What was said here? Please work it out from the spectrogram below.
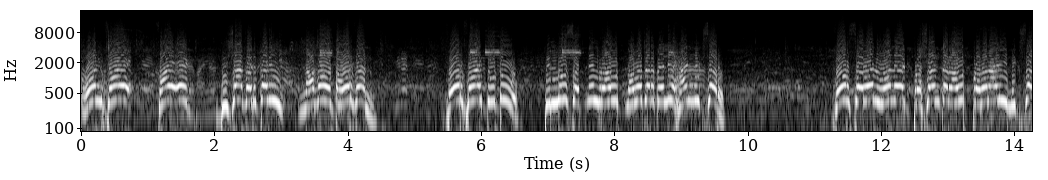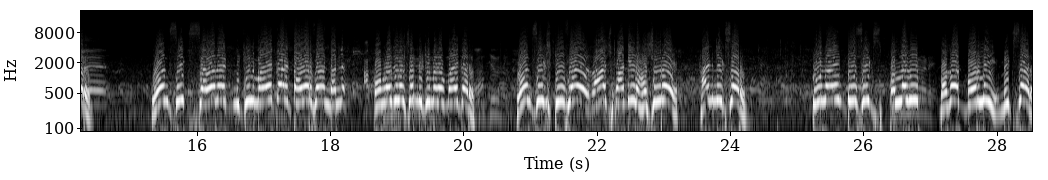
one five five eight Disha Gadkari Nagaon tower fan four five two two पिल्लू Swapnil Raut Navodar Beli hand mixer four seven one eight Prashant Raut Pradhanali mixer one six seven eight Nikhil Mayekar tower fan धन्य congratulation Nikhil Mayekar. One six two five Raj Patil Hashire hand mixer two nine two six Pallavi Bhagat Borli mixer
